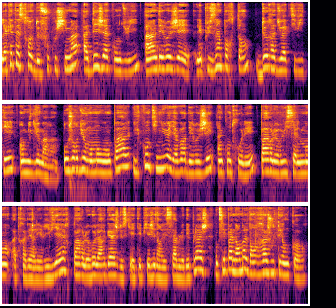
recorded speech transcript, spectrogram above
La catastrophe de Fukushima a déjà conduit à un des rejets les plus importants de radioactivité en milieu marin. Aujourd'hui, au moment où on parle, il continue à y avoir des rejets incontrôlés par le ruissellement à travers les rivières, par le relargage de ce qui a été piégé dans les sables des plages. Donc c'est pas normal d'en rajouter encore.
